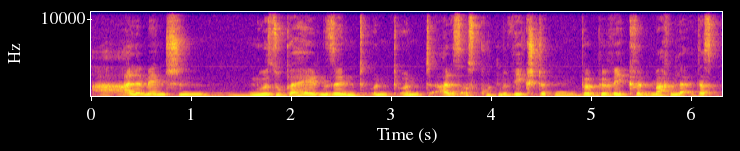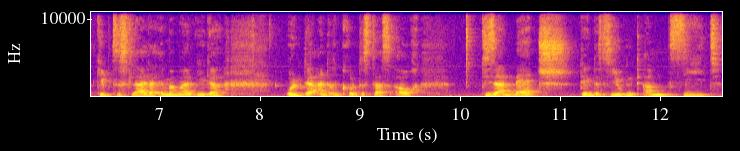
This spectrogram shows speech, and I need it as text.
alle Menschen nur Superhelden sind und, und alles aus guten Bewegstücken, Be Beweggründen machen. Das gibt es leider immer mal wieder. Und der andere Grund ist, dass auch dieser Match, den das Jugendamt sieht,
